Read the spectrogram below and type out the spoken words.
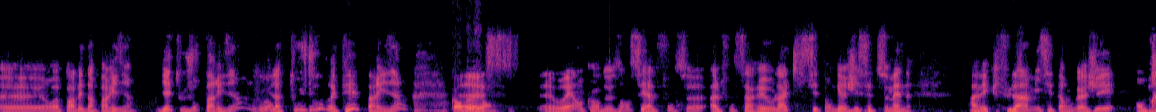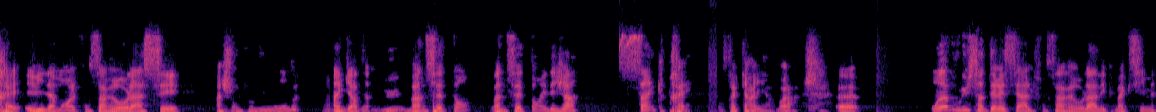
Euh, on va parler d'un Parisien. Il est toujours Parisien. Il a toujours été Parisien. Encore deux euh, ans. ouais, encore deux ans. C'est Alphonse, Alphonse Areola qui s'est engagé cette semaine avec Fulham. Il s'est engagé en prêt, évidemment. Alphonse Areola, c'est un champion du monde, mm. un gardien de but, 27 ans. 27 ans et déjà 5 prêts dans sa carrière. Voilà. Euh, on a voulu s'intéresser à Alphonse Areola avec Maxime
